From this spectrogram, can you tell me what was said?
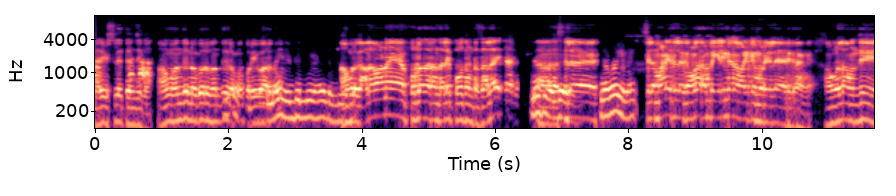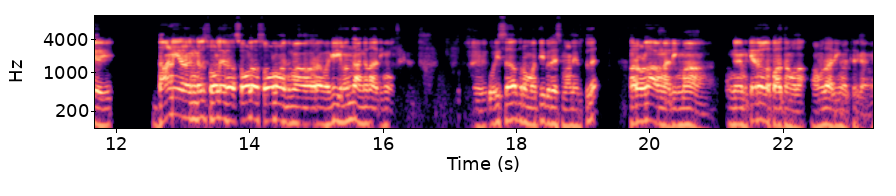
நிறைய விஷயத்துல தெரிஞ்சுக்கலாம். அவங்க வந்து நுகர்வு வந்து ரொம்ப குறைவா இருக்கும். அவங்களுக்கு அளவான பொருளாதாரம் இருந்தாலே போதும்ன்றதால சில சில மாநிலத்துல இருக்கவங்க ரொம்ப எளிமையான வாழ்க்கை முறையில இருக்கிறாங்க. அவங்க எல்லாம் வந்து தானிய ரகங்கள் சோள சோள சோளம் இது வர வகைகள் வந்து அங்கதான் அதிகம். ஒரிசா அப்புறம் மத்திய பிரதேஷ் மாநிலத்துல பரவலா அவங்க அதிகமா இங்கே நம்ம கேரளாவில் பார்த்தவங்க தான் அவங்க தான் அதிகம் வச்சிருக்காங்க.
